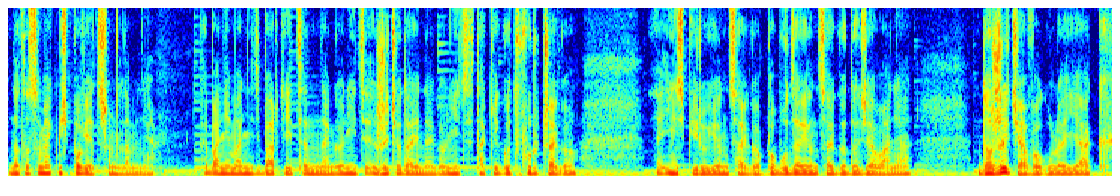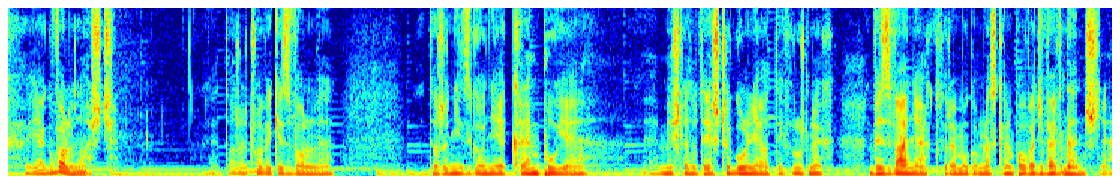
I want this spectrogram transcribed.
no to są jakimś powietrzem dla mnie. Chyba nie ma nic bardziej cennego, nic życiodajnego, nic takiego twórczego, inspirującego, pobudzającego do działania, do życia w ogóle jak, jak wolność. To, że człowiek jest wolny, to, że nic go nie krępuje. Myślę tutaj szczególnie o tych różnych wyzwaniach, które mogą nas krępować wewnętrznie.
